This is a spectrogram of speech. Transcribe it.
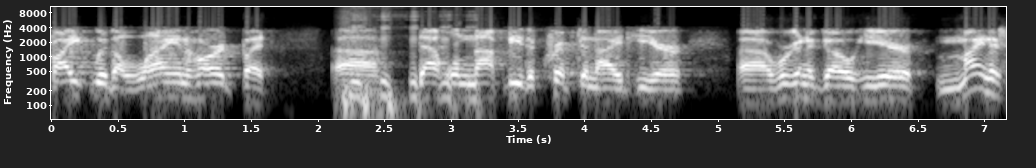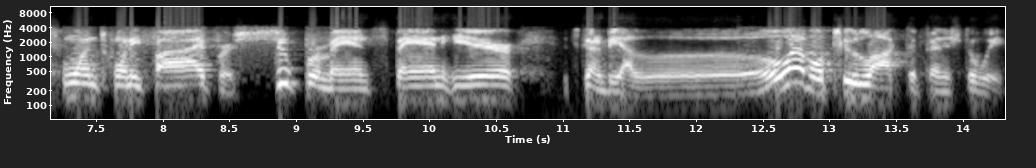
fight with a lion heart, but uh, that will not be the kryptonite here. Uh, we're going to go here minus 125 for Superman Spann here. It's going to be a level two lock to finish the week.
